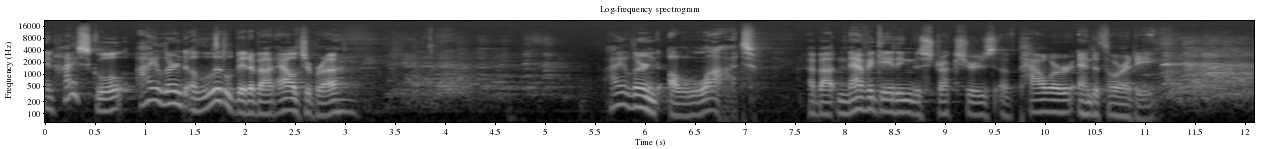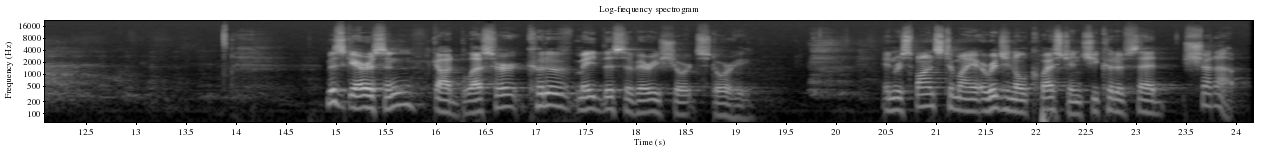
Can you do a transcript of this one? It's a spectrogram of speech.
In high school, I learned a little bit about algebra. I learned a lot about navigating the structures of power and authority. Ms. Garrison, God bless her, could have made this a very short story. In response to my original question, she could have said, Shut up.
